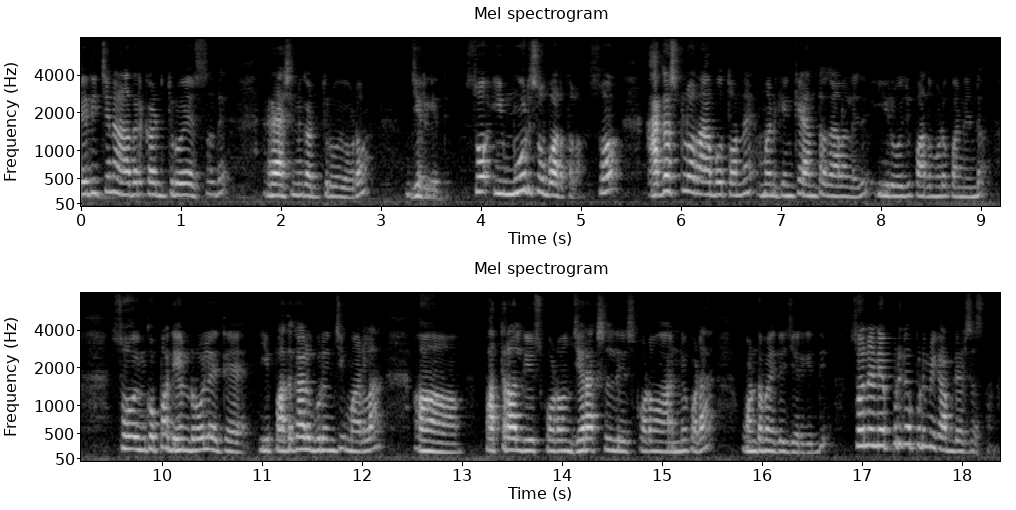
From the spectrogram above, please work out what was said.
ఏది ఇచ్చినా ఆధార్ కార్డు త్రూ వేస్తుంది. రేషన్ కార్డు త్రూ ఇవ్వడం జరిగింది. సో ఈ మూడు శుభార్తలు. సో ఆగస్టులో రాబోతున్నాయి. మనకి ఇంకా ఎంతో కాలం లేదు. ఈ రోజు పదమూడు పన్నెండు. సో ఇంకో పదిహేను రోజులు అయితే ఈ పథకాల గురించి మరలా పత్రాలు తీసుకోవడం జిరాక్స్లు తీసుకోవడం అన్నీ కూడా ఉండడం అయితే జరిగింది సో నేను ఎప్పటికప్పుడు మీకు అప్డేట్స్ ఇస్తాను.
